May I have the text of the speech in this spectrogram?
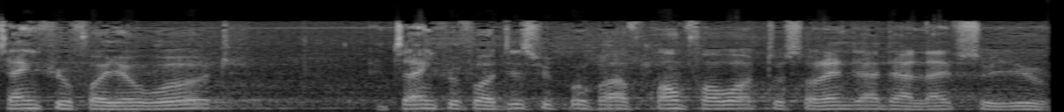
Thank you for your word. And thank you for these people who have come forward to surrender their lives to you.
